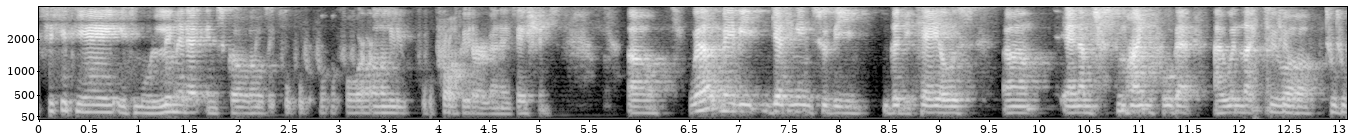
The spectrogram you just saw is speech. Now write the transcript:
CCPA is more limited in scope; it's for, for only for-profit organizations. Uh, without maybe getting into the the details, um, and I'm just mindful that I would like to to, uh, to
